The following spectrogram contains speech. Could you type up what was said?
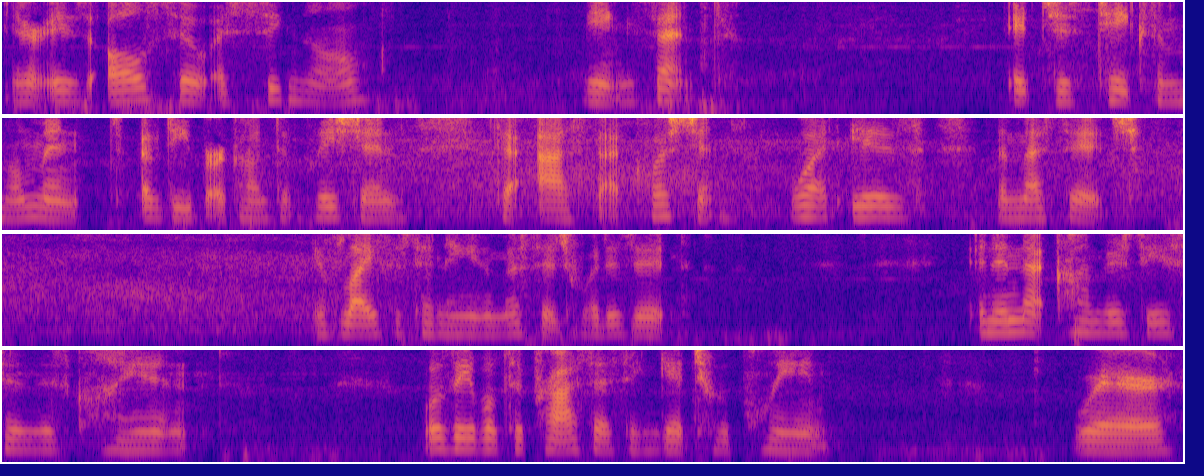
There is also a signal being sent. It just takes a moment of deeper contemplation to ask that question What is the message? If life is sending you a message, what is it? And in that conversation, this client was able to process and get to a point where,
